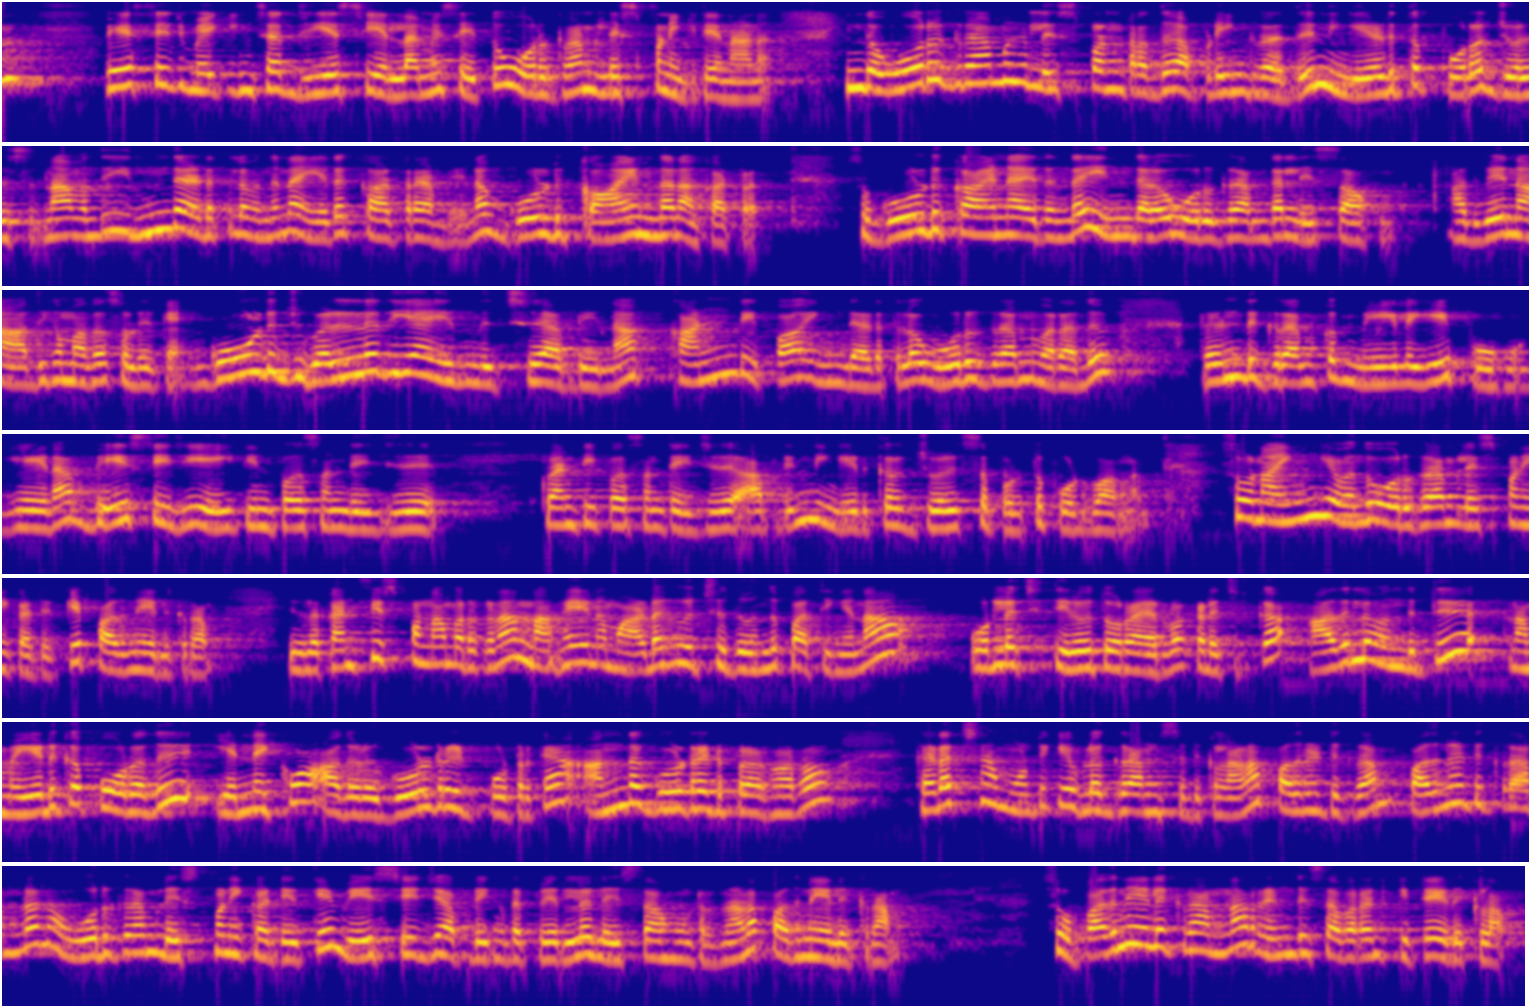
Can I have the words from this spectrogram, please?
வேஸ்டேஜ் மேக்கிங் சார் ஜிஎஸ்டி எல்லாமே சேர்த்து ஒரு கிராம் லெஸ் பண்ணிக்கிட்டேன் நான். இந்த ஒரு கிராமுக்கு லெஸ் பண்ணுறது அப்படிங்கிறது நீங்கள் எடுத்து போகிற ஜுவல்ஸ் நான் வந்து இந்த இடத்துல வந்து நான் எதை காட்டுறேன் அப்படின்னா கோல்டு காயின் தான் நான் காட்டுறேன். ஸோ கோல்டு காயினாக இருந்தால் இந்த அளவு ஒரு கிராம் தான் லெஸ் ஆகும். அதுவே நான் அதிகமாக தான் சொல்லியிருக்கேன். கோல்டு ஜுவல்லரியாக இருந்துச்சு அப்படின்னா கண்டிப்பாக இந்த இடத்துல ஒரு கிராம் வராது ரெண்டு கிராமுக்கு மேலேயே போகும். ஏன்னா wastage eighteen percentage twenty percentage அப்படின்னு நீங்கள் எடுக்கிற ஜுவல்ஸை பொறுத்து போடுவாங்க. ஸோ நான் இங்கே வந்து ஒரு கிராம் லெஸ் பண்ணி காட்டியிருக்கேன் பதினேழு கிராம் இதில் கன்ஃபியூஸ் பண்ணாமல் இருக்குன்னா நகையை நம்ம அடகு வச்சது வந்து பார்த்திங்கன்னா ஒரு லட்சத்தி இருபத்தோராயிரரூபா கிடச்சிருக்கு. அதில் வந்துட்டு நம்ம எடுக்க போகிறது என்றைக்கும் அதோட கோல்டு ரேட் போட்டிருக்கேன். அந்த கோல்டு ரேட் பிரகாரம் கிடச்ச அமௌண்ட்டுக்கு எவ்வளோ கிராம்ஸ் எடுக்கலாம்னா பதினெட்டு கிராம் பதினெட்டு கிராமில் நான் ஒரு கிராம் லெஸ் பண்ணி காட்டியிருக்கேன். வேஸ்டேஜ் அப்படிங்கிற பேரில் லெஸ் ஆகுன்றதுனால பதினேழு கிராம் ஸோ பதினேழு கிராம்னால் ரெண்டு சவரன் கிட்டே எடுக்கலாம்.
